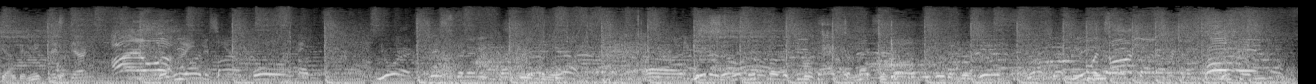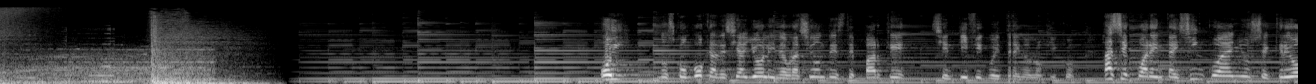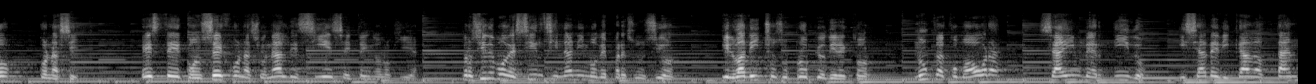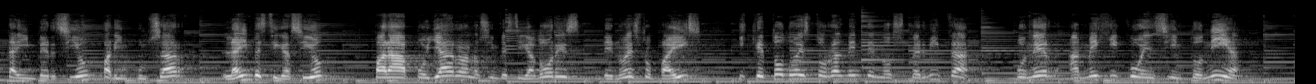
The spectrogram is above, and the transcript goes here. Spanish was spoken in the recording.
De México. Hoy nos convoca, decía yo, la inauguración de este parque científico y tecnológico. Hace 45 años se creó CONACYT, este Consejo Nacional de Ciencia y Tecnología. Pero sí debo decir sin ánimo de presunción, y lo ha dicho su propio director, nunca como ahora se ha invertido y se ha dedicado tanta inversión para impulsar la investigación, para apoyar a los investigadores de nuestro país y que todo esto realmente nos permita poner a México en sintonía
